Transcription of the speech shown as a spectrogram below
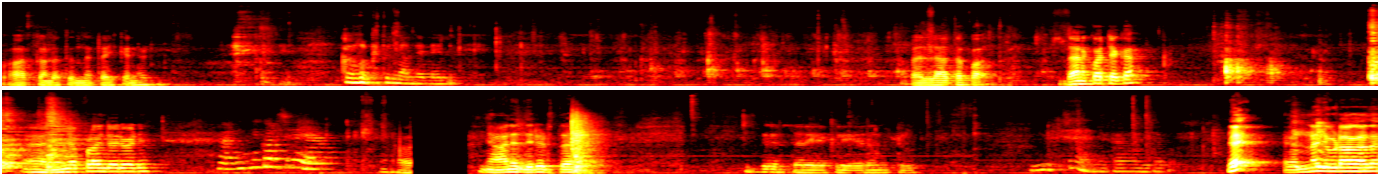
പാത്തോണ്ട തിന്നിട്ട് അയക്കന്നെ നമുക്ക് തിന്നാൻ വല്ലാത്ത പാത്ത് ഇതനക്ക് എപ്പോഴാ അതിന്റെ പരിപാടി? ഞാൻ ഏ എണ്ണ ചൂടാകാതെ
